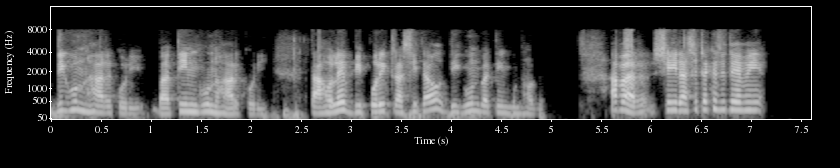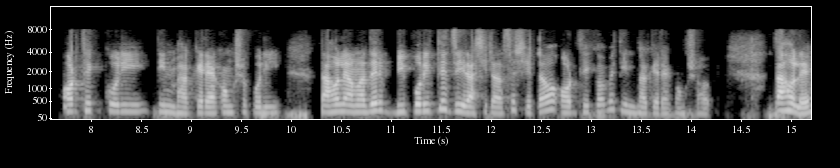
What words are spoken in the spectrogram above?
দ্বিগুণ হার করি বা তিন গুণ হার করি, তাহলে বিপরীত রাশিটাও দ্বিগুণ বা তিন গুণ হবে। আবার সেই রাশিটাকে যদি আমি অর্ধেক করি, তিন ভাগের এক অংশ করি, তাহলে আমাদের বিপরীতে যে রাশিটা আছে সেটাও অর্ধেক হবে, তিন ভাগের এক অংশ হবে। তাহলে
